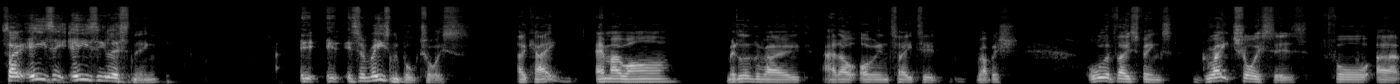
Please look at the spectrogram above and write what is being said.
so easy, easy listening. It, it- it's a reasonable choice. Okay, MOR, middle of the road, adult orientated rubbish, all of those things. Great choices for uh,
